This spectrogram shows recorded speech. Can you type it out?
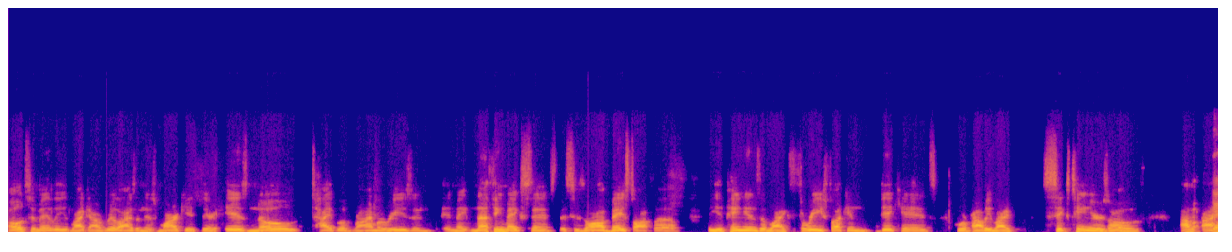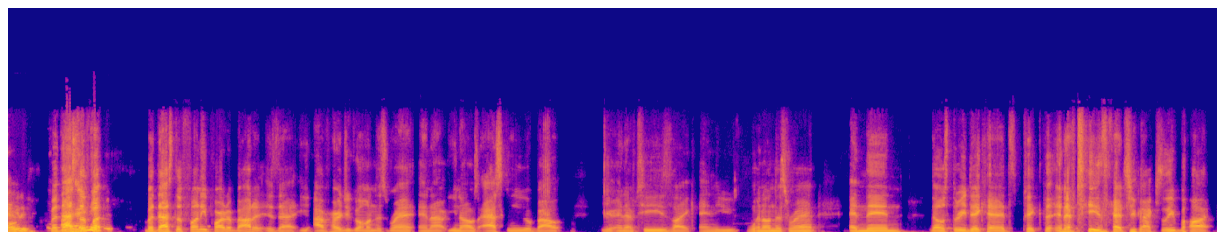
ultimately, like I realize in this market, there is no type of rhyme or reason. It make nothing makes sense. This is all based off of the opinions of like three fucking dickheads who are probably like 16 years old. I'm, I Yeah. hate it. But that's the hate fu- but that's the funny part about it is that I've heard you go on this rant, and I, you know, I was asking you about your NFTs, like, and you went on this rant, and then those three dickheads pick the NFTs that you actually bought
